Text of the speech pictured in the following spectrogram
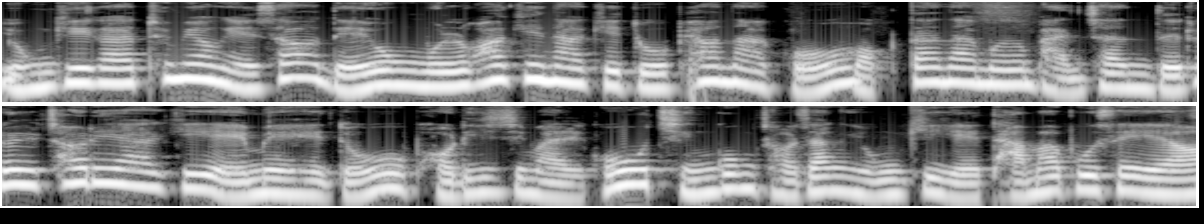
용기가 투명해서 내용물 확인하기도 편하고 먹다 남은 반찬들을 처리하기 애매해도 버리지 말고 진공 저장 용기에 담아보세요.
